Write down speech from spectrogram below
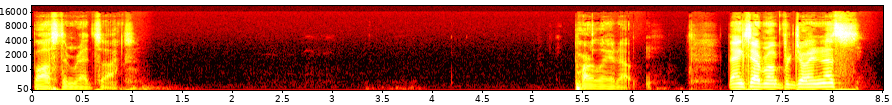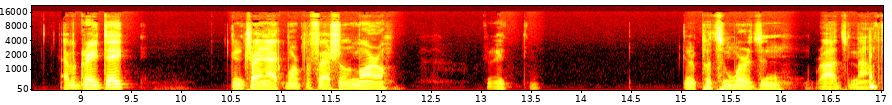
Boston Red Sox. Parlay it up. Thanks everyone for joining us. Have a great day. Gonna try and act more professional tomorrow. Gonna, gonna put some words in Rod's mouth.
